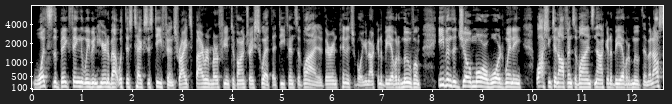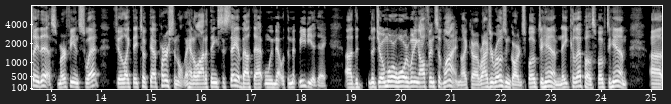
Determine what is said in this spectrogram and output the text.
what's the big thing that we've been hearing about with this Texas defense, right? It's Byron Murphy and T'Vondre Sweat, that defensive line. They're impenetrable. You're not going to be able to move them. Even the Joe Moore award winning Washington offensive line is not going to be able to move them. And I'll say this Murphy and Sweat feel like they took that personal. They had a lot of things to say about that when we met with them at Media Day. Uh, the, the Joe Moore award winning offensive line, like uh, Roger Rosengarten spoke to him, Nate Kalepo spoke to him. Uh,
